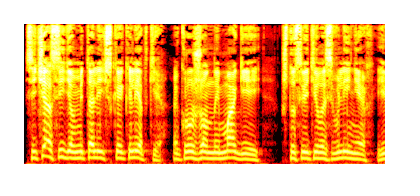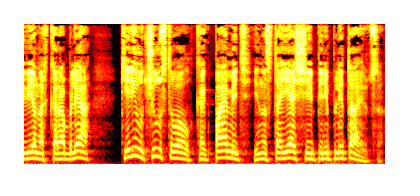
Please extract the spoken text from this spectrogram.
Сейчас, сидя в металлической клетке, окруженной магией, что светилось в линиях и венах корабля, Кирилл чувствовал, как память и настоящее переплетаются.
